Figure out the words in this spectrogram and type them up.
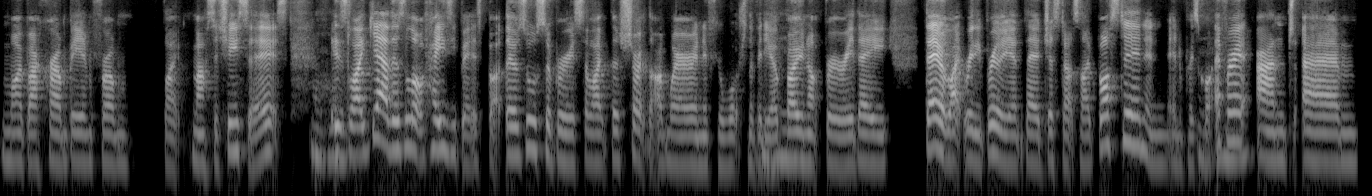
my background being from like Massachusetts mm-hmm. is like, yeah, there's a lot of hazy beers, but there's also breweries. So like the shirt that I'm wearing, if you're watching the video, mm-hmm. Bone Up Brewery, they they are like really brilliant. They're just outside Boston in, in a place called mm-hmm. Everett. And um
